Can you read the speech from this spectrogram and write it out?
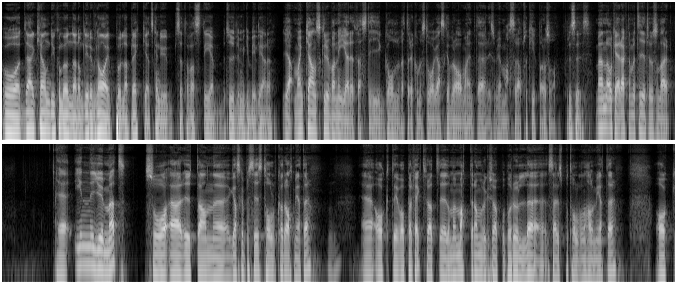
och där kan du komma undan om det du vill ha är pull-up-räcket så kan du sätta fast det betydligt mycket billigare. Ja, man kan skruva ner ett fäste i golvet och det kommer stå ganska bra om man inte liksom gör massor och kippar och så. Precis. Men okej, räkna med 10 000 där. Eh, in i gymmet så är ytan eh, ganska precis 12 kvadratmeter. Eh, och det var perfekt för att de här mattorna man brukar köpa på rulle säljs på 12,5 meter. Och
